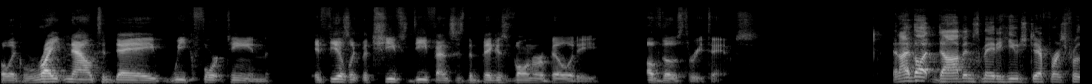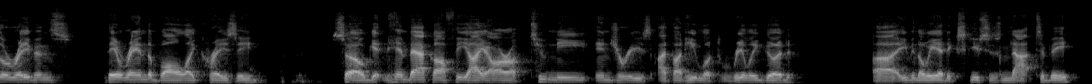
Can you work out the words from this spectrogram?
But like right now, today, week 14, it feels like the Chiefs defense is the biggest vulnerability of those three teams. And I thought Dobbins made a huge difference for the Ravens. They ran the ball like crazy. So getting him back off the IR of two knee injuries, I thought he looked really good, uh, even though he had excuses not to be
